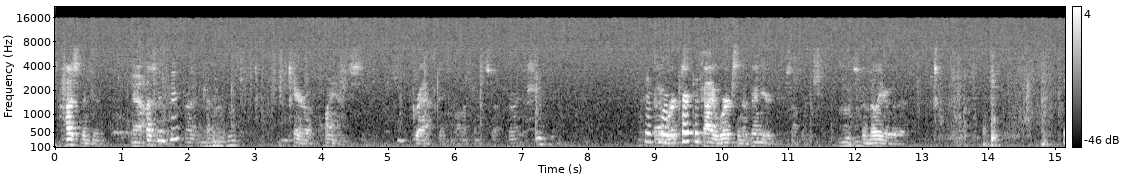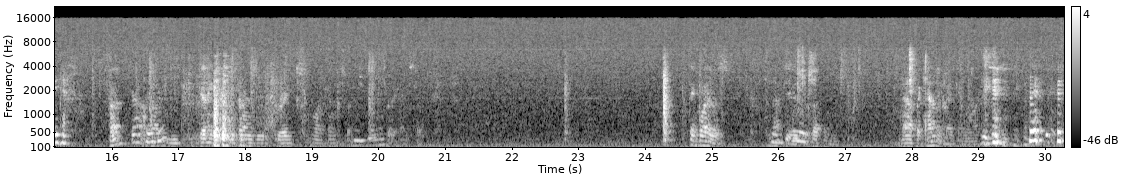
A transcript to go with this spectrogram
Husbandry. Yeah. Husbandry, right, kind of care of plants, grafting, all that kind of stuff, right? Mhm. That's Guy more works- purpose. Guy works in a vineyard or something, he's Mhm. familiar with it. Yeah. Huh? Yeah, about Mhm. getting different kinds of grapes, all that kind of stuff. That kind of stuff. I think one of his nephews was up in Napa County making wine.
